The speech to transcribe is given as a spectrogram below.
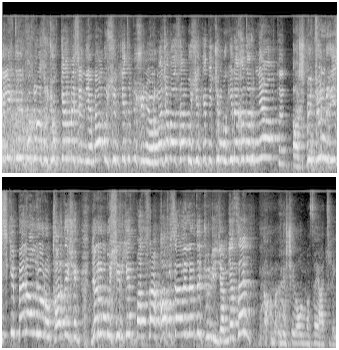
Elektrik faturası çok gelmesin diye ben bu şirketi düşünüyorum. Acaba sen bu şirket için bugüne kadar ne yaptın? Aşk Bütün riski ben alıyorum kardeşim. Yarın bu şirket batsa hapishanelerde çürüyeceğim. Ya sen? Ama öyle şey olmaz Hayati Bey.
